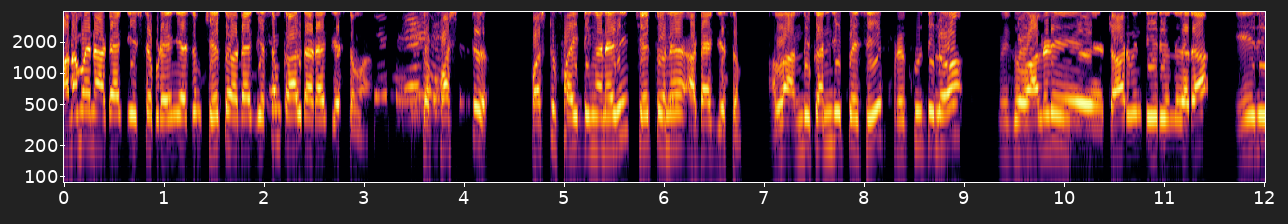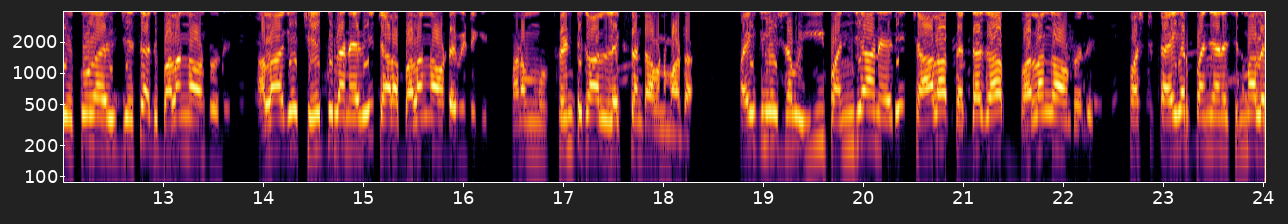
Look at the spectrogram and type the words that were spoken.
మనమైన అటాక్ చేసేటప్పుడు ఏం చేస్తాం? చేత్తో అటాక్ చేస్తాం కాలుతో అటాక్ చేస్తాం సో ఫస్ట్ ఫస్ట్ ఫైటింగ్ అనేది చేత్తోనే అటాక్ చేస్తాం. అలా అందుకని చెప్పేసి ప్రకృతిలో మీకు ఆల్రెడీ డార్విన్ థియరీ ఉంది కదా ఏది ఎక్కువగా యూజ్ చేస్తే అది బలంగా ఉంటుంది. అలాగే చేతులు అనేవి చాలా బలంగా ఉంటాయి వీటికి. మనం ఫ్రంట్ కాల్ లెగ్స్ అంటాం అనమాట పైకి లేచినప్పుడు ఈ పంజా అనేది చాలా పెద్దగా బలంగా ఉంటుంది. ఫస్ట్ టైగర్ పంజా అనే సినిమాలో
